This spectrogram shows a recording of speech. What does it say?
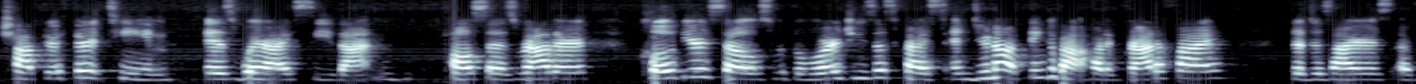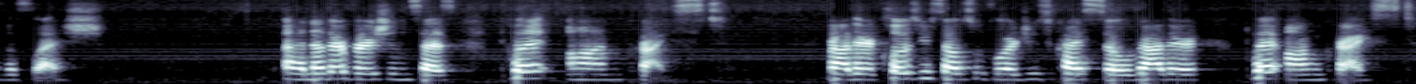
chapter 13 is where I see that. Paul says, Rather, clothe yourselves with the Lord Jesus Christ and do not think about how to gratify the desires of the flesh. Another version says, Put on Christ. Rather, clothe yourselves with Lord Jesus Christ. So, rather, put on Christ.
